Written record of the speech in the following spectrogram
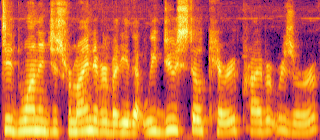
did want to just remind everybody that we do still carry private reserve.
